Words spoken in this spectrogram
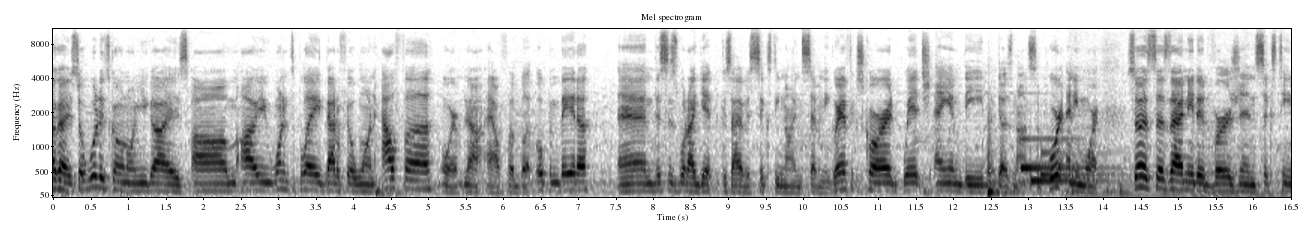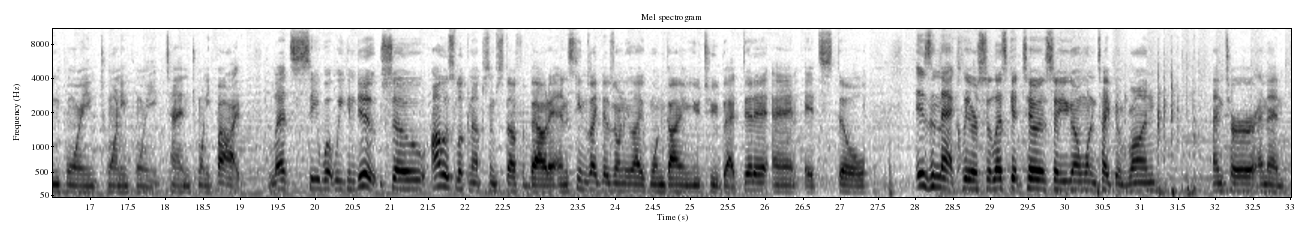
Okay, so what is going on, you guys? Um, I wanted to play Battlefield 1 Alpha, or not Alpha, but Open Beta, and this is what I get because I have a 6970 graphics card, which AMD does not support anymore. So it says that I needed version 16.20.1025. Let's see what we can do. So I was looking up some stuff about it, and it seems like there's only like one guy on YouTube that did it, and it's still isn't that clear, so let's get to it. So you're going to want to type in run, enter, and then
